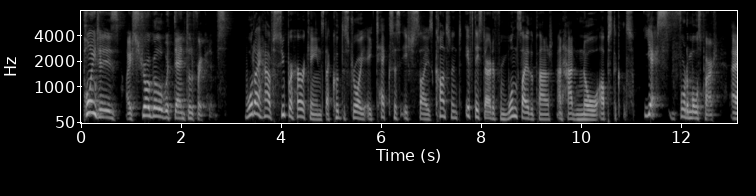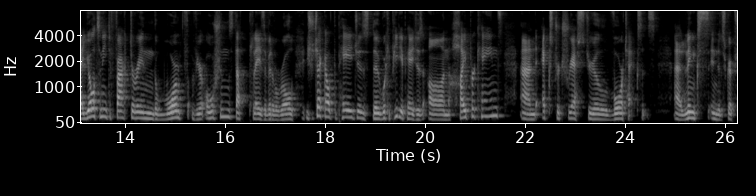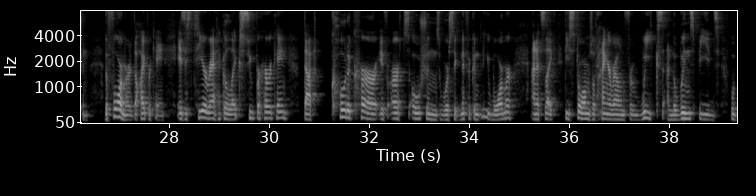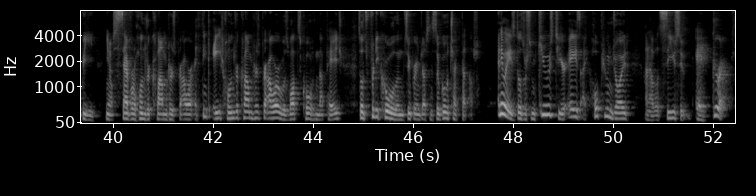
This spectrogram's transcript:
Point is, I struggle with dental fricatives. Would I have super hurricanes that could destroy a Texas ish sized continent if they started from one side of the planet and had no obstacles? Yes, for the most part. Uh, you also need to factor in the warmth of your oceans. That plays a bit of a role. You should check out the pages, the Wikipedia pages on hypercanes and extraterrestrial vortexes. Uh, links in the description. The former, the hypercane, is this theoretical like super hurricane that could occur if Earth's oceans were significantly warmer. And it's like these storms would hang around for weeks and the wind speeds would be, you know, several hundred kilometers per hour. I think 800 kilometers per hour was what's quoted on that page. So it's pretty cool and super interesting. So go check that out. Anyways, those were some cues to your A's. I hope you enjoyed and I will see you soon. Edgar out.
